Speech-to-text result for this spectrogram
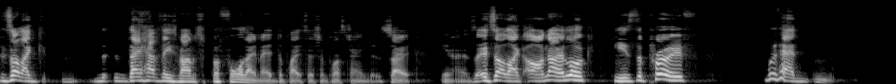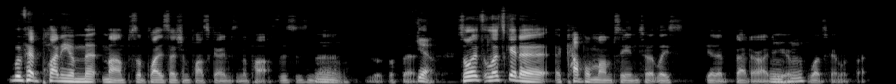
it's not like th- they have these months before they made the PlayStation Plus changes, so you know, it's, it's not like, oh no, look, here's the proof. We've had we've had plenty of m- months of PlayStation Plus games in the past. This isn't the, Mm. the, the first. Yeah. So let's let's get a, a couple months in to at least get a better idea of Mhm. what's going to look like.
